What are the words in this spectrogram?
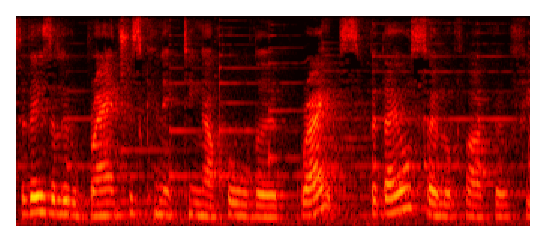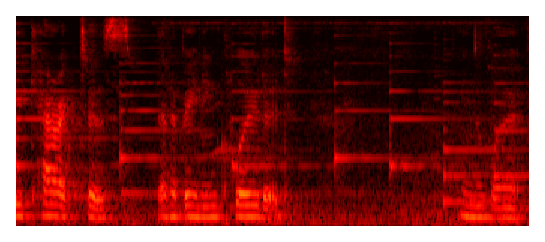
So these are little branches connecting up all the grapes, but they also look like a few characters that have been included in the work.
